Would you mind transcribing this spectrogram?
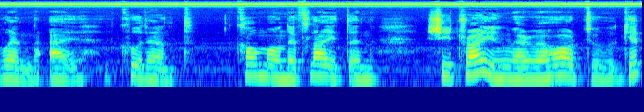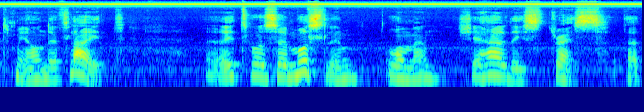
when I couldn't come on the flight, and she trying very hard to get me on the flight. Uh, it was a Muslim woman. She had this dress that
